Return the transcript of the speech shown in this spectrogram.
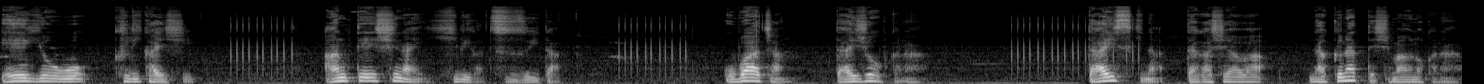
営業を繰り返し、安定しない日々が続いた。おばあちゃん、大丈夫かな？大好きな駄菓子屋はなくなってしまうのかな。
